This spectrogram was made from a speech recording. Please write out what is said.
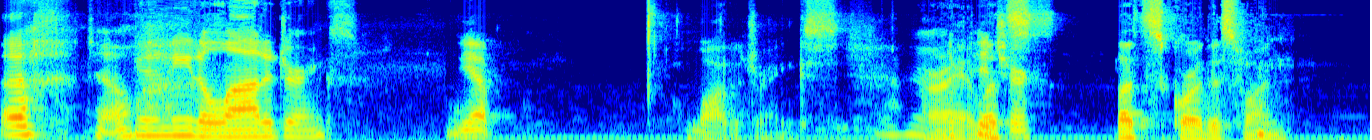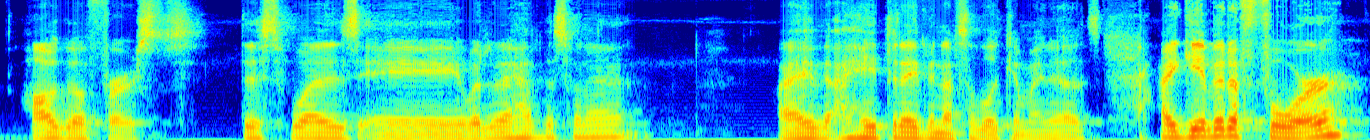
ugh, you're no. gonna need a lot of drinks Yep. a lot of drinks Mhm. All right, let's let's score this one. I'll go first. This was a what did I have this one at? I I hate that I even have to look at my notes. I give it a four,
